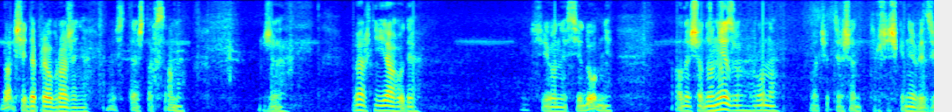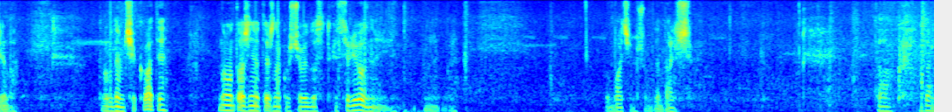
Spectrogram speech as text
Далі йде преображення. Ось теж так само. Вже верхні ягоди. Всі вони сідобні. Але ще донизу грона, бачите, ще трошечки не визріла. То будемо чекати. Навантаження теж на кущові досить серйозне. І, ну, якби, побачимо, що буде далі. Так, далі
